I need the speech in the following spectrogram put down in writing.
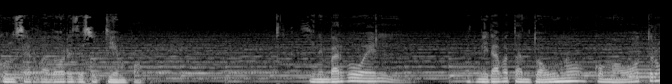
conservadores de su tiempo. Sin embargo, él admiraba tanto a uno como a otro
